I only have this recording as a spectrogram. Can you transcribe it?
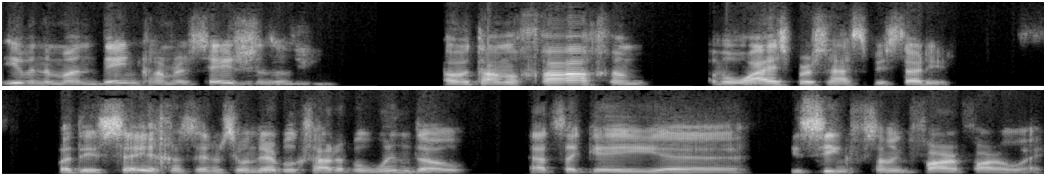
even the mundane conversations of, of a Talmud Chacham, of a wise person has to be studied. But they say Chassidim when they looks out of a window, that's like a uh, he's seeing something far, far away.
